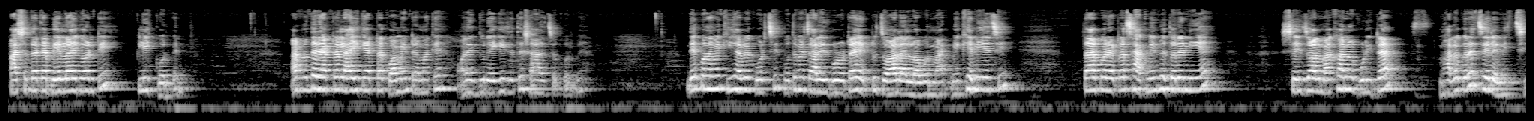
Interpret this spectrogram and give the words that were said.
পাশে থাকা বেল আইকনটি ক্লিক করবেন। আপনাদের একটা লাইক একটা কমেন্ট আমাকে অনেক দূর এগিয়ে যেতে সাহায্য করবে। দেখুন আমি কীভাবে করছি। প্রথমে চালের গুঁড়োটায় একটু জল আর লবণ মাখ- নিয়েছি। তারপর একটা ছাঁকনির ভেতরে নিয়ে সেই জল মাখানো গুঁড়িটা ভালো করে চেলে নিচ্ছি।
